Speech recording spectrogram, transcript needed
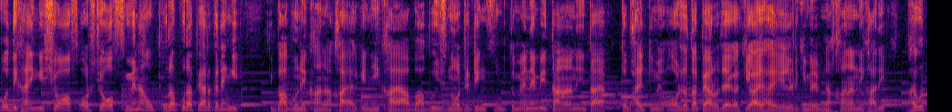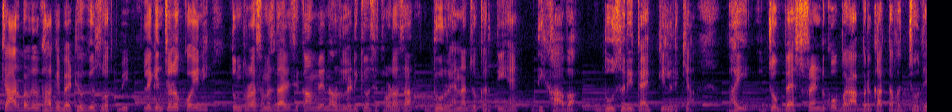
वो दिखाएँगे शो ऑफ़, और शो ऑफ़ में ना वो पूरा पूरा प्यार करेंगी कि बाबू ने खाना खाया कि नहीं खाया, बाबू इज़ नॉट ईटिंग फ़ूड तो मैंने भी खाना नहीं खाया तो भाई तुम्हें और ज़्यादा प्यार हो जाएगा कि आए हाय, ये लड़की मेरे बिना खाना नहीं खा रही। भाई वो चार बर्गर खा के बैठी होगी उस वक्त भी, लेकिन चलो कोई नहीं, तुम थोड़ा समझदारी से काम लेना और लड़कियों से थोड़ा सा दूर रहना जो करती हैं दिखावा, दूसरी टाइप की लड़कियाँ। भाई जो बेस्ट फ्रेंड को बराबर का तवज्जो दे,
